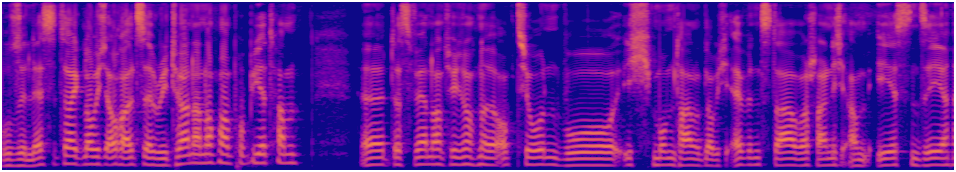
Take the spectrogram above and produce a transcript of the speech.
Wo sie Lasseter, glaube ich, auch als äh, Returner nochmal probiert haben. Äh, das wäre natürlich noch eine Option, wo ich momentan, glaube ich, Evans da wahrscheinlich am ehesten sehe.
